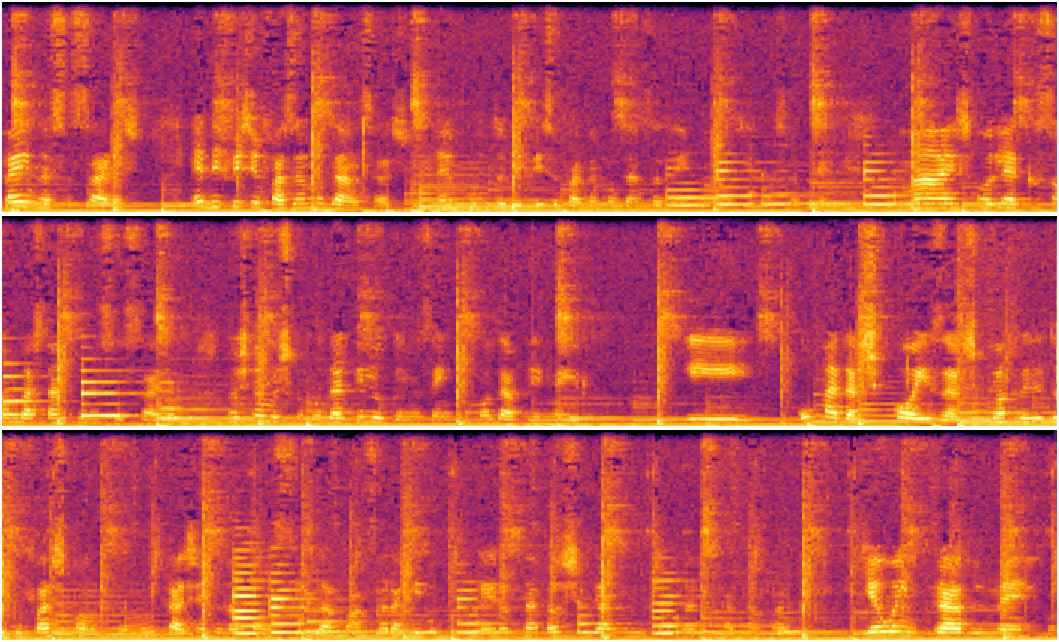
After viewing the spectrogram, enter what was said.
bem necessárias. É difícil fazer mudanças, é muito difícil fazer mudanças em nós Mas olha que são bastante necessárias. Nós temos que mudar aquilo que nos incomoda primeiro. E uma das coisas que eu acredito que faz com que muita gente não consiga avançar aquilo que quer é chegar num determinado patamar. Que eu entrave mesmo.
